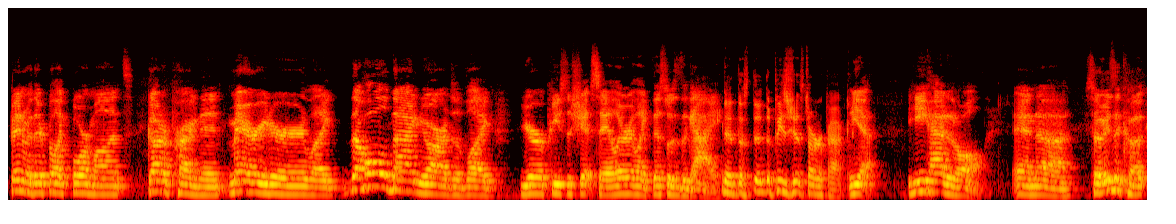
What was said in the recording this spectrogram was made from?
been with her for like four months, got her pregnant, married her, like the whole nine yards of like you're a piece of shit sailor. Like this was the guy. The, the, the, the piece of shit starter pack. Yeah, he had it all. And uh, so he's a cook.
